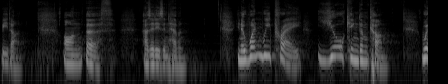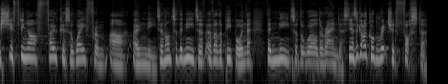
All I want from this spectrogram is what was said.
be done on earth as it is in heaven. You know, when we pray, your kingdom come, we're shifting our focus away from our own needs and onto the needs of, of other people and the, the needs of the world around us. You know, there's a guy called Richard Foster.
